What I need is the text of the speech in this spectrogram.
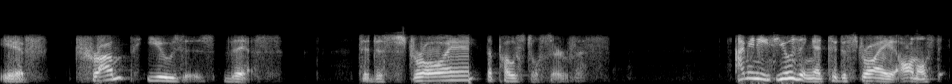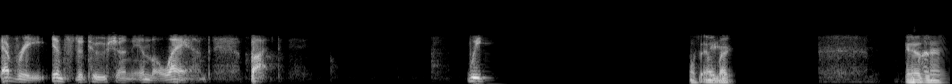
If Trump uses this to destroy the Postal Service, I mean, he's using it to destroy almost every institution in the land, but we It hasn't.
